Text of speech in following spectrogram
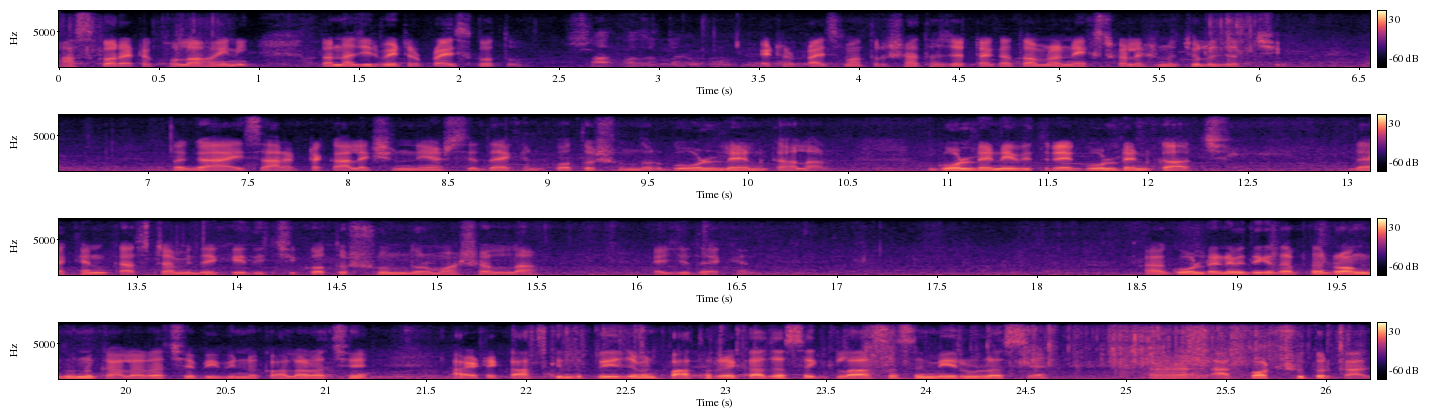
ভাস করা এটা খোলা হয়নি। তো নাজির ভাই এটার প্রাইস কত? সাত হাজার টাকা এটার প্রাইস মাত্র সাত হাজার টাকা। তো আমরা নেক্সট কালেকশনে চলে যাচ্ছি। তো গাইস আর একটা কালেকশন নিয়ে আসছে। দেখেন কত সুন্দর গোল্ডেন কালার গোল্ডেনের ভিতরে গোল্ডেন কাজ। দেখেন কাজটা আমি দেখিয়ে দিচ্ছি। কত সুন্দর মাসাল্লাহ এই যে দেখেন গোল্ডেনের ভিতরে কিন্তু আপনার রংধনু কালার আছে, বিভিন্ন কালার আছে। আর একটা কাজ কিন্তু পেয়ে যাবেন, পাথরের কাজ আছে গ্লাস আছে, মেরুর আছে। আর পট সুতোর কাজ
